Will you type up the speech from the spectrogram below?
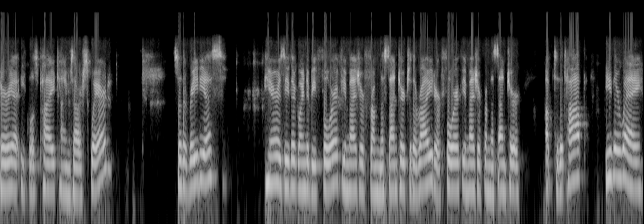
area equals pi times r squared. So the radius here is either going to be 4 if you measure from the center to the right, or 4 if you measure from the center up to the top. Either way,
